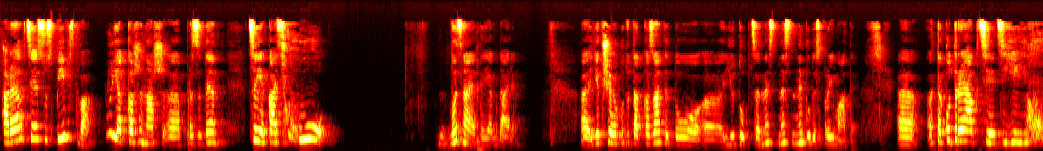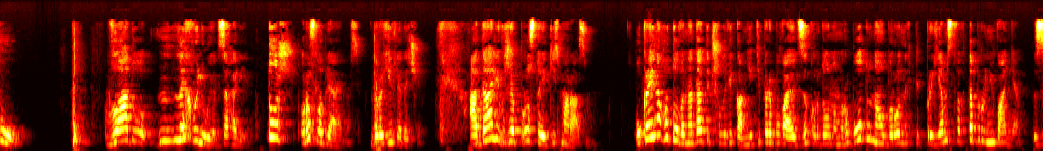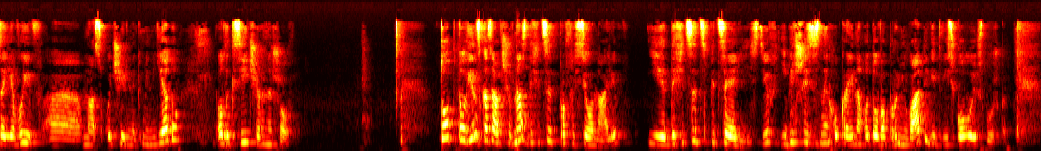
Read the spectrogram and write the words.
А реакція суспільства, ну, як каже наш е, президент, це якась ху. Ви знаєте, як далі. Е, якщо я буду так казати, то е, Ютуб це не, не, не буде сприймати. Так от реакція цієї ху владу не хвилює взагалі. Тож розслабляємося, дорогі глядачі. А далі вже просто якийсь маразм. Україна готова надати чоловікам, які перебувають за кордоном роботу на оборонних підприємствах та бронювання, заявив е, в нас очільник Мін'єду Олексій Чернишов. Тобто він сказав, що в нас дефіцит професіоналів і дефіцит спеціалістів, і більшість з них Україна готова бронювати від військової служби.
